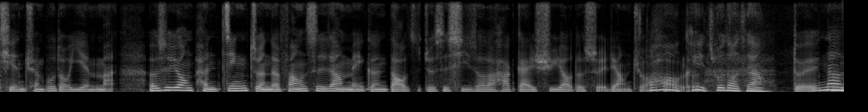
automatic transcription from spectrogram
田全部都淹满，而是用很精准的方式让每根稻子就是吸收到它该需要的水量就好了。哦，可以做到这样。对，那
